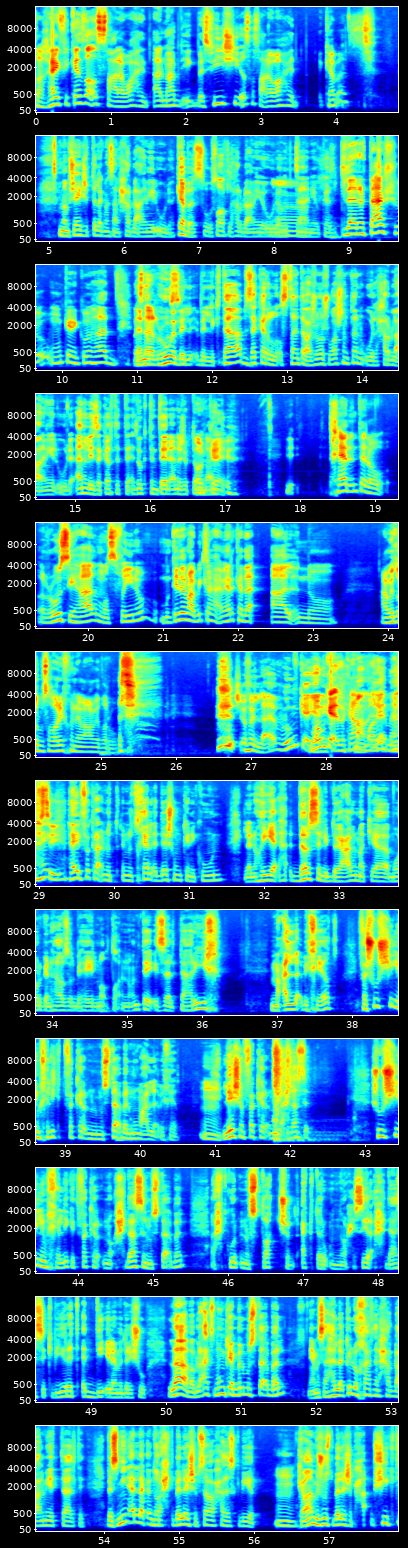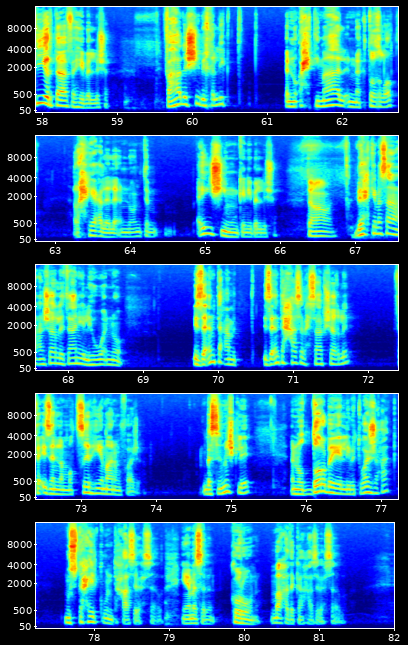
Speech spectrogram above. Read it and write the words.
طب هي في كذا قصة على واحد قال ما بدي بس في شيء قصص على واحد كبس؟ ما مش هيك جبت لك مثلا الحرب العالمية الأولى كبس وصارت الحرب العالمية الأولى آه. والثانية وكذا لأنه بتعرف شو ممكن يكون هاد لأنه هو. بال... بالكتاب ذكر القصتين تبع جورج واشنطن والحرب العالمية الأولى أنا اللي ذكرت. هذوك التنتين أنا جبتهم من أوكي عندي تخيل أنت لو الروسي هذا مو صافن من كثر ما بيكره أمريكا ده قال إنه عم يضربوا صواريخ وهن ما عم يضربوا شوف لا ممكن يعني ممكن إذا كان مريض نفسي هي, هي الفكرة إنه إنه تخيل قديش ممكن يكون لأنه هي الدرس اللي بده يعلمك يا مورغان هاوزل بهي النقطة إنه أنت إذا التاريخ معلق بخيط فشو الشيء اللي مخليك تفكر إنه المستقبل مو معلق بخيط؟ مم. ليش مفكر إنه الأحداث شو الشيء اللي مخليك تفكر إنه أحداث المستقبل رح تكون إنه ستراكتشرد أكثر وإنه رح يصير أحداث كبيرة تؤدي إلى مدري شو؟ لا ما بالعكس ممكن بالمستقبل يعني مثلا هلأ كله خايف من الحرب العالمية الثالثة. بس مين قال لك إنه رح تبلش بسبب حدث كبير؟ مم. كمان بجوز تبلش بشيء كتير تافه يبلشها فهذا الشيء بيخليك إنه احتمال إنك تغلط رح يعلى لأنه أنت أي شيء ممكن يبلشها تمام. بيحكي مثلا عن شغلة تانية اللي هو إنه إذا أنت عم إذا أنت حاسب حساب شغلة فاذا لما تصير هي ما مفاجأة. بس المشكلة إنه الضربة اللي بتوجعك مستحيل تكون أنت حاسب حسابها. يعني مثلا كورونا ما حدا كان حاسب حسابها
